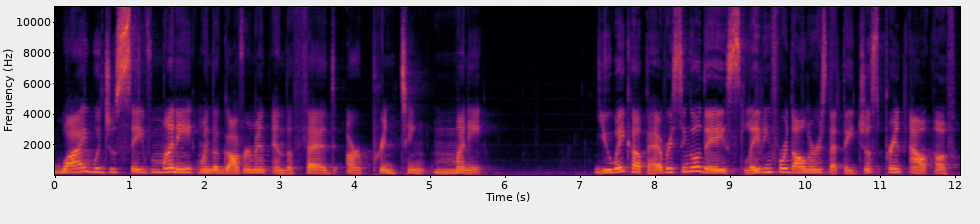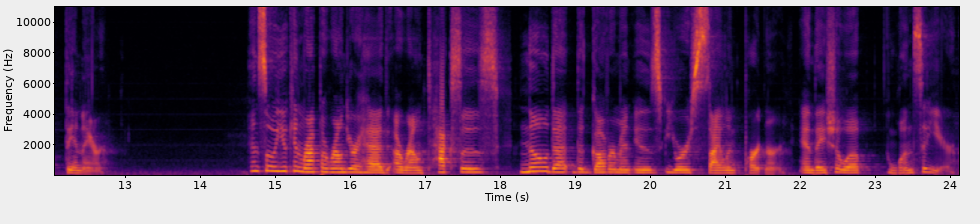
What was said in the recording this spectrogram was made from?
Why would you save money when the government and the Fed are printing money? You wake up every single day slaving for dollars that they just print out of thin air. And so you can wrap around your head around taxes. Know that the government is your silent partner and they show up once a year.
